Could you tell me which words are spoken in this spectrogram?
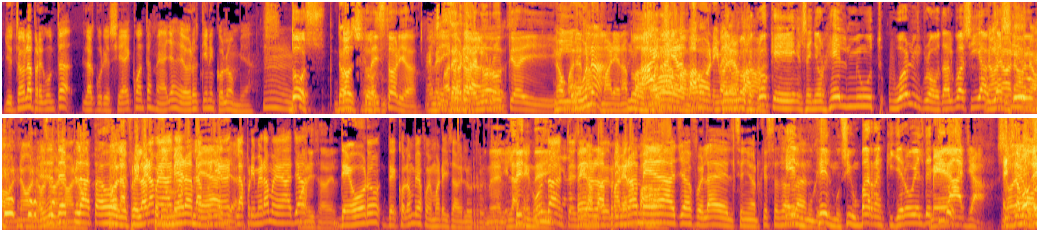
Yo tengo la pregunta, la curiosidad de cuántas medallas de oro tiene Colombia. Dos. Dos. En la historia. En la María historia. Urrutia y... No, y- una. Mariana No, Ay, no, Mariana y Pero Mariana no, yo creo que el señor Helmut Wallengroth, algo así, No, había no, sido... no, no, no, no, Ese es de no, no. plata, No, José, fue la primera la medalla. primera- La primera medalla de oro de Colombia fue María Isabel Urrutia. Y la Sydney. segunda, entonces, Pero la primera Mariana medalla fue la del señor que estás hablando. Helmut, Helmut, sí, un barranquillero él de tiro. Medalla. Estamos,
